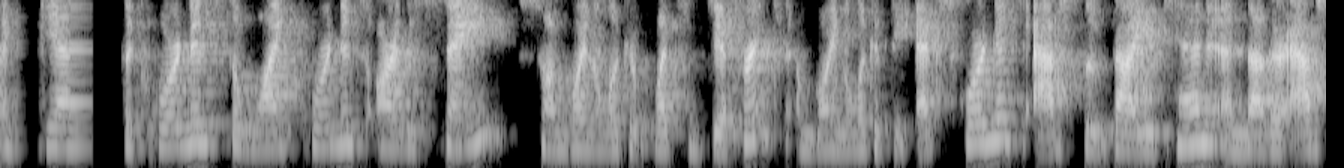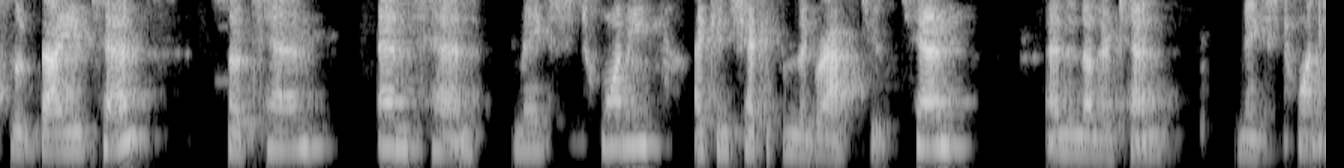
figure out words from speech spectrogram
Again, the coordinates, the y coordinates are the same, so I'm going to look at what's different. I'm going to look at the x coordinates, absolute value 10, another absolute value 10. So 10, and 10 makes 20. I can check it from the graph too. 10 and another 10 makes 20.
